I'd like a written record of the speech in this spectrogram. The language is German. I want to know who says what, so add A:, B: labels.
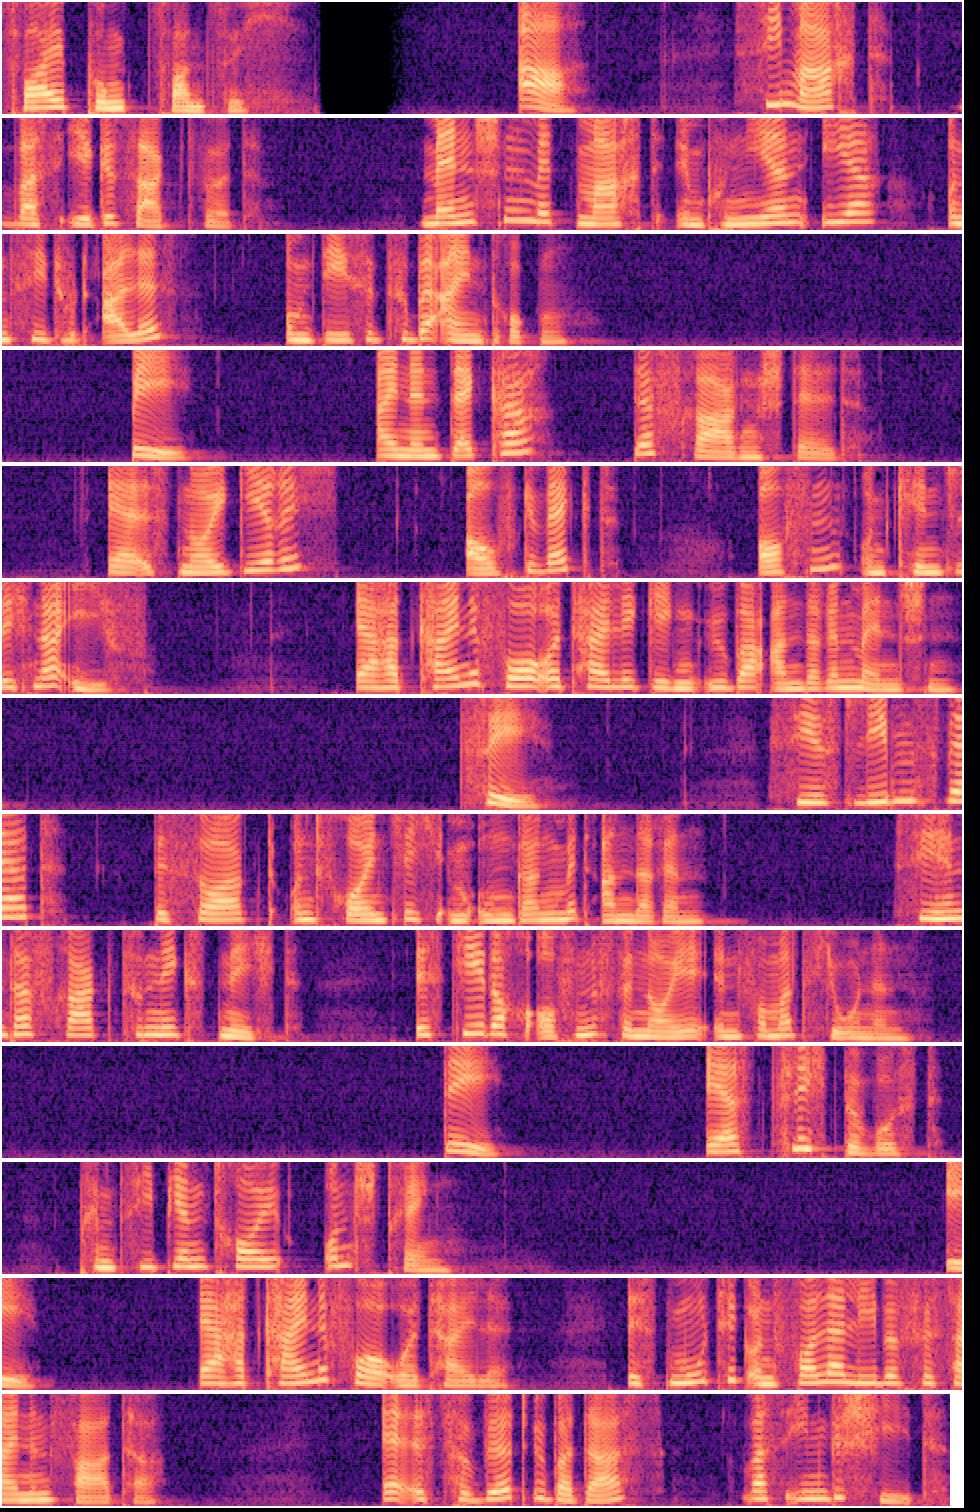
A: 2.20
B: A. Sie macht, was ihr gesagt wird. Menschen mit Macht imponieren ihr und sie tut alles, um diese zu beeindrucken. B. Ein Entdecker, der Fragen stellt. Er ist neugierig, aufgeweckt, offen und kindlich naiv. Er hat keine Vorurteile gegenüber anderen Menschen. C. Sie ist liebenswert, besorgt und freundlich im Umgang mit anderen. Sie hinterfragt zunächst nicht, ist jedoch offen für neue Informationen. D. Er ist pflichtbewusst, prinzipientreu und streng. E. Er hat keine Vorurteile, ist mutig und voller Liebe für seinen Vater. Er ist verwirrt über das, was ihm geschieht.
